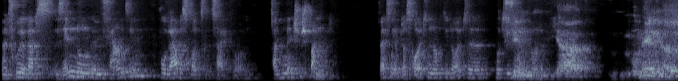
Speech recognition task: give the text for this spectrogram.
Weil früher gab es Sendungen im Fernsehen, wo Werbespots gezeigt wurden. Fanden Menschen spannend. Ich weiß nicht, ob das heute noch die Leute motivieren würde. Ja, Moment, also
